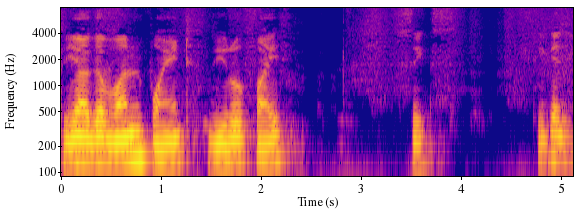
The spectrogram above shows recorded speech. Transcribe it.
तो ये आ गया one point zero five six ठीक है जी?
